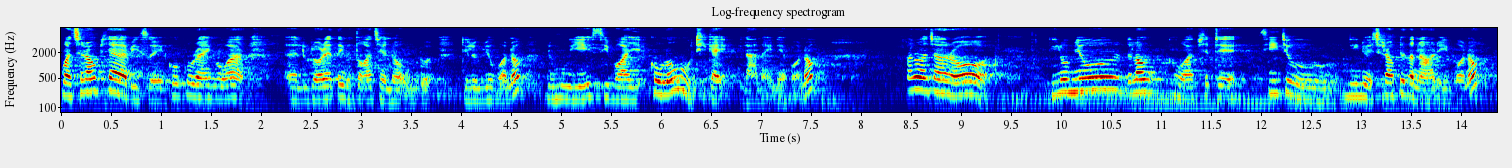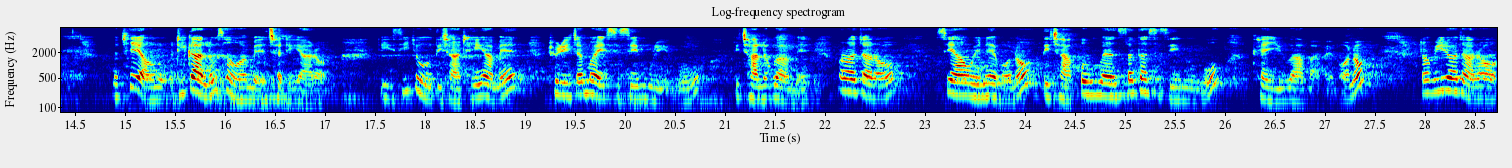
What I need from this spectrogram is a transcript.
ဟိုမှာခြေထောက်ဖြတ်ရပြီဆိုရင်ကိုကိုယ်တိုင်ကအဲလူတော်တဲ့သိပ်မသွားချင်တော့ဘူးလို့ဒီလိုမျိုးပေါ့နော်လူမှုရေးစီးပွားရေးအကုန်လုံးကိုထိခိုက်လာနိုင်တယ်ပေါ့နော်အဲ့တော့ကြတော့ ဒီလိုမျိုးဒီလောက်ဟိုဟာဖြစ်တဲ့စီးကျူနီးတွေခြေထောက်ပြဿနာတွေပေါ့နော်မဖြစ်အောင်လို့အဓိကလှုံ့ဆော်ရမယ့်အချက်တွေကတော့ဒီစီးကျူကိုတိချာထိန်းရမယ်ထွေထွေကျန်းမာရေးစစ်ဆေးမှုတွေကိုတိချာလုပ်ရမယ်အဲ့တော့ကြတော့ဆရာဝန်နဲ့ပေါ့နော်တိချာပုံမှန်စမ်းသပ်စစ်ဆေးမှုကိုခံယူရပါပဲပေါ့နော်နောက်ပြီးတော့ကြတော့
